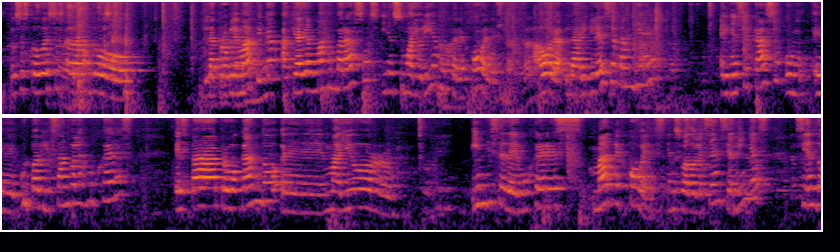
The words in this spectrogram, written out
Entonces todo esto está dando la problemática a que haya más embarazos y en su mayoría mujeres jóvenes. Ahora, la iglesia también en ese caso, eh, culpabilizando a las mujeres, está provocando eh, mayor índice de mujeres madres jóvenes en su adolescencia, niñas, siendo,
